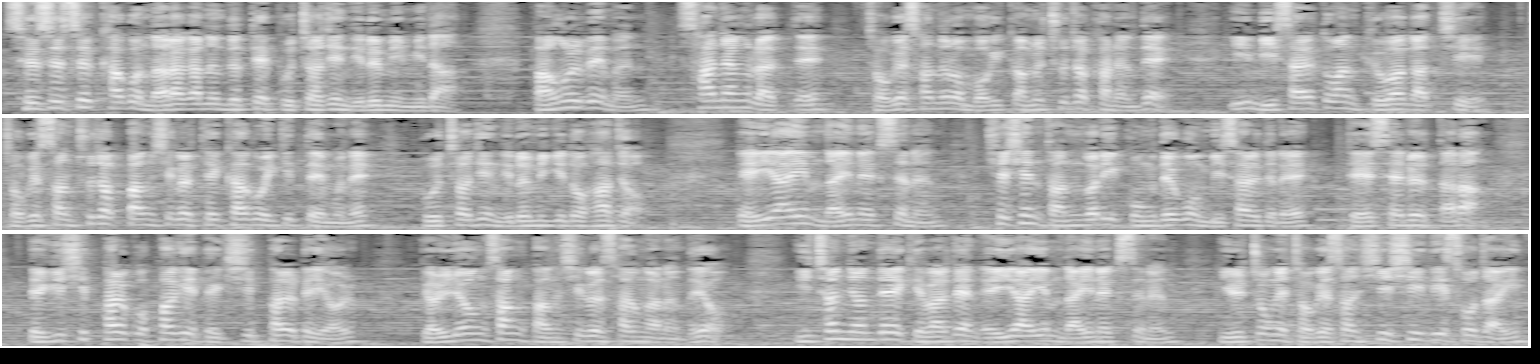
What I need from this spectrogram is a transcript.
스스슥 하고 날아가는 듯해 붙여진 이름입니다. 방울뱀은 사냥을 할 때 적외선으로 먹잇감을 추적하는데 이 미사일 또한 그와 같이 적외선 추적 방식을 택하고 있기 때문에 붙여진 이름이기도 하죠. AIM-9X는 최신 단거리 공대공 미사일들의 대세를 따라 128 곱하기 118 배열 열영상 방식을 사용하는데요. 2000년대에 개발된 AIM-9X는 일종의 적외선 CCD 소자인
